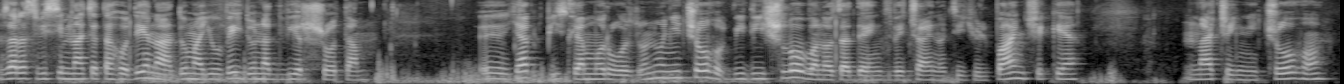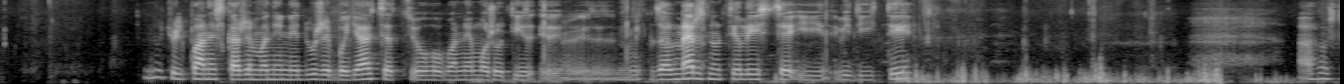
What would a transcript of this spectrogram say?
Зараз 18 година. Думаю, вийду на двір, що там. Е, Як після морозу. Ну, нічого, відійшло воно за день, звичайно, ці тюльпанчики, наче нічого. Ну, тюльпани, скажімо, вони не дуже бояться цього, вони можуть і е, замерзнути листя і відійти. А ось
